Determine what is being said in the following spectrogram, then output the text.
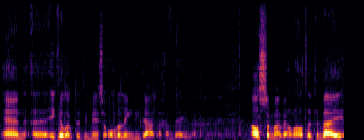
En uh, ik wil ook dat die mensen onderling die data gaan delen. Als ze maar wel altijd erbij, uh,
